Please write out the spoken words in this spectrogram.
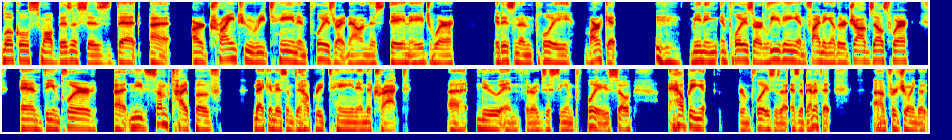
local small businesses that uh, are trying to retain employees right now in this day and age where it is an employee market mm-hmm. meaning employees are leaving and finding other jobs elsewhere, and the employer uh, needs some type of mechanism to help retain and attract uh, new and their existing employees. So, helping their employees as a, as a benefit uh, for joining the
